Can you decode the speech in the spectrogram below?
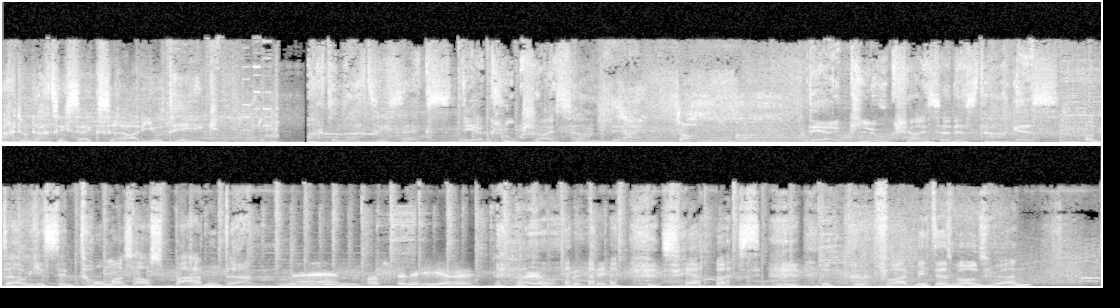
886 Radiothek. 88,6. Der Klugscheißer? Nein, doch. Der Klugscheißer des Tages. Und da habe ich jetzt den Thomas aus Baden dran. Nein, was für eine Ehre. Hallo, grüß dich. Servus. Freut mich, dass wir uns hören.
